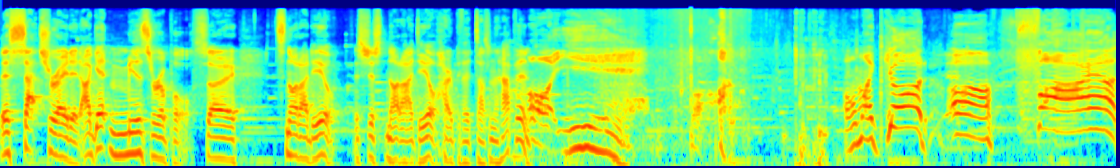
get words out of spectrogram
They're saturated. I get miserable. So it's not ideal. It's just not ideal. Hope that doesn't happen. Oh, yeah. Oh, oh my God. Oh, fight.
